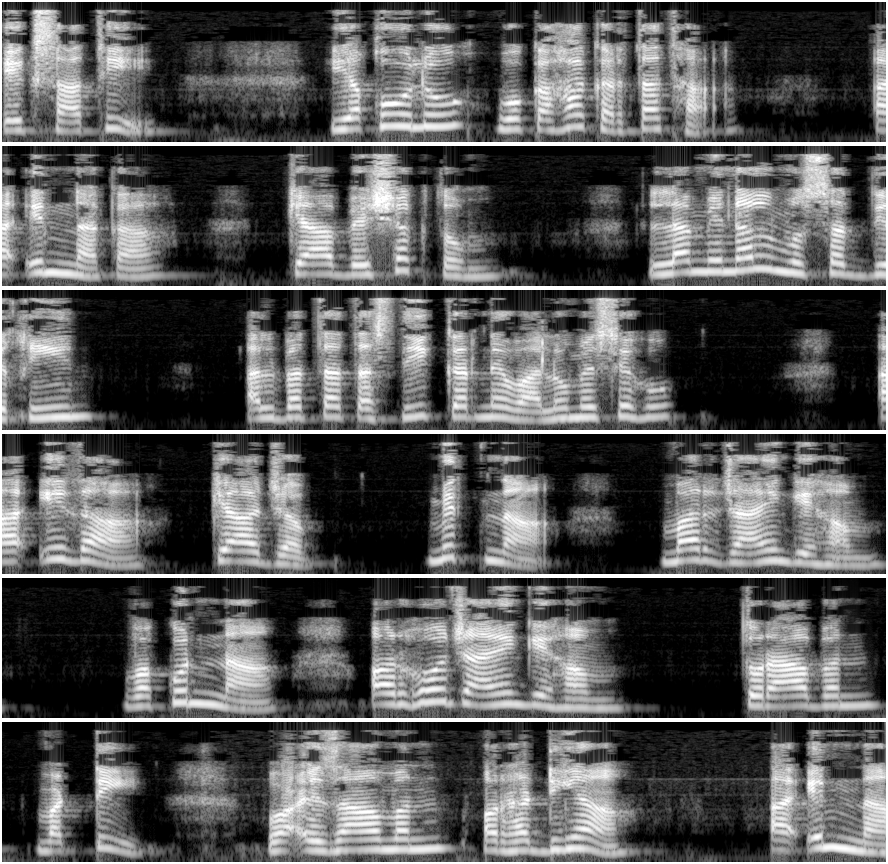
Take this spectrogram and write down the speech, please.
ایک ساتھی۔ یقول وہ کہا کرتا تھا ان کا کیا بے شک تم لمن المصدقین، البتہ تصدیق کرنے والوں میں سے ہو؟ ادا کیا جب متنا، مر جائیں گے ہم، وکننا، اور ہو جائیں گے ہم ترابن مٹی و ایزامن اور ہڈیاں انا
